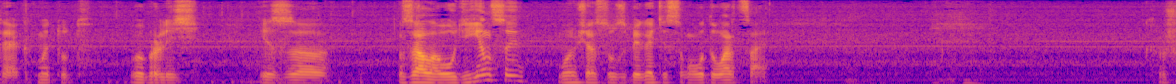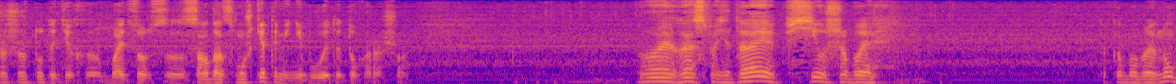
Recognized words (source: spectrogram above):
Так, мы тут выбрались из э, зала аудиенции. Будем сейчас сбегать из самого дворца. Хорошо, что тут этих бойцов, солдат с мушкетами не будет, это хорошо. Ой, господи, дай сил, чтобы как бы, ну,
